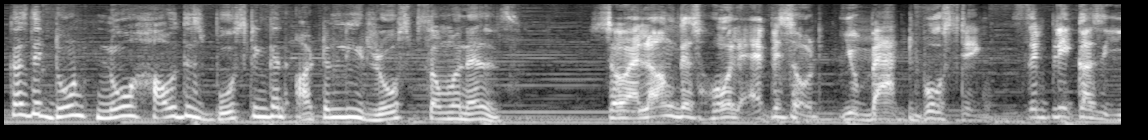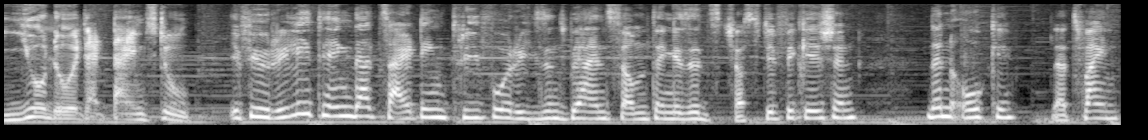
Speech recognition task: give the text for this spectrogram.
Because they don't know how this boasting can utterly roast someone else. So, along this whole episode, you backed boasting simply because you do it at times too. If you really think that citing 3 4 reasons behind something is its justification, then okay, that's fine.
